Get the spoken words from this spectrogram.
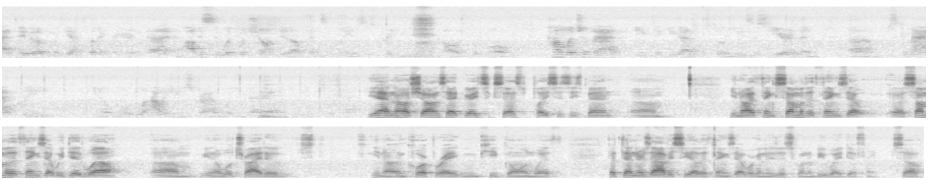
Pat David up with the Athletic Ringer. Uh, obviously, what, what Sean did offensively is, is pretty unique in college football. How much of that do you think you guys will still use this year? And then um, schematically, you know, wh- wh- how would you describe what you guys Yeah. are doing to attack? Yeah, no, Sean's had great success places he's been. Um, you know, I think some of the things that uh, some of the things that we did well, um, you know, we'll try to, you know, incorporate and keep going with. But then there's obviously other things that we're going to do that's going to be way different. So,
